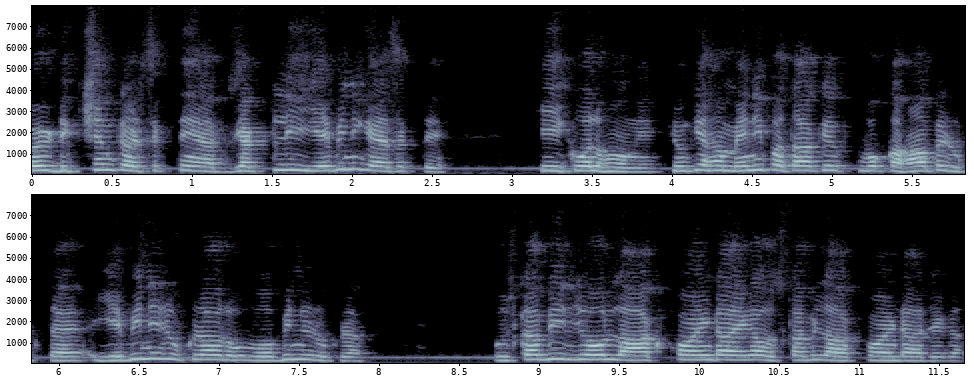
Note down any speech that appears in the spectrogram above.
प्रडिक्शन कर सकते हैं। एग्जैक्टली ये भी नहीं कह सकते कि इक्वल होंगे। क्योंकि हमें नहीं पता कि वो कहाँ पे रुकता है। ये भी नहीं रुक रहा वो भी नहीं रुक रहा। उसका भी जो लाख पॉइंट आएगा, उसका भी लाख पॉइंट आ जाएगा।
